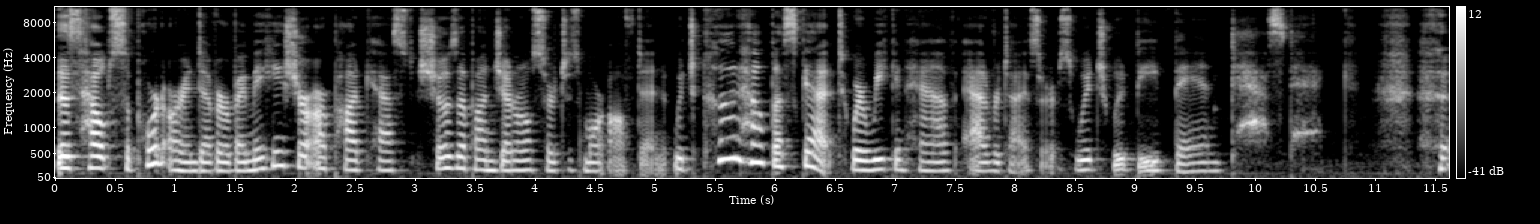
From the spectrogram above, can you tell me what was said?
This helps support our endeavor by making sure our podcast shows up on general searches more often, which could help us get to where we can have advertisers, which would be fantastic.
